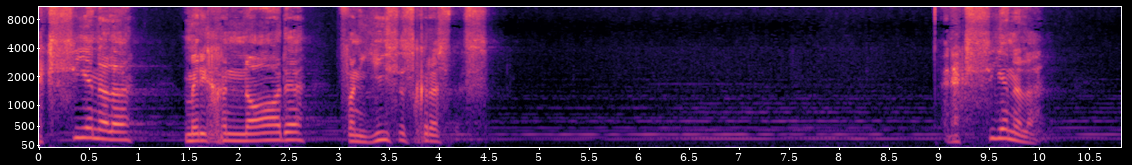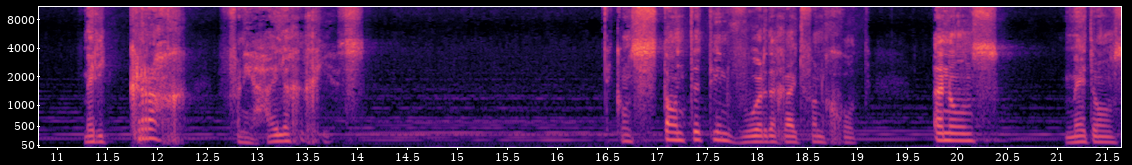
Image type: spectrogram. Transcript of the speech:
Ek seën hulle met die genade van Jesus Christus. En ek seën hulle met die krag van die Heilige Gees konstante teenwoordigheid van God in ons met ons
